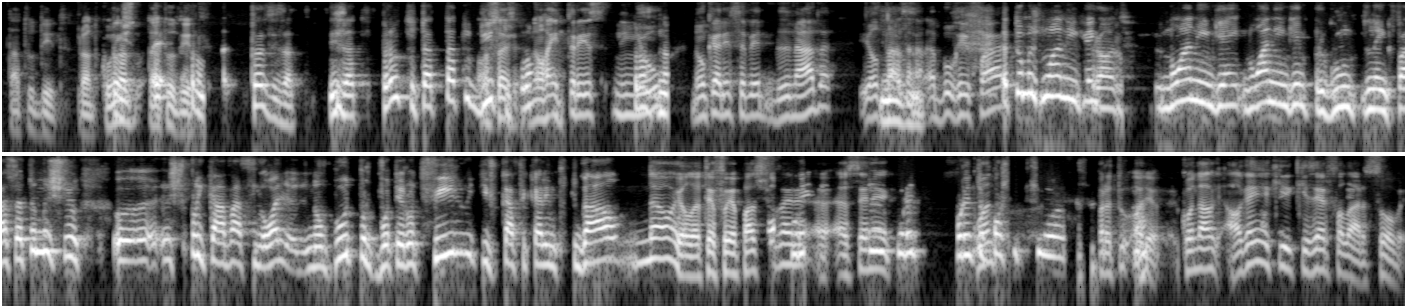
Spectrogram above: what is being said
está tudo dito. Pronto, com pronto, isto está é, tudo dito. Pronto, pois, exato. Exato, pronto, está tá tudo Ou dito. Ou seja, pronto. não há interesse nenhum pronto, não querem saber de nada, ele está a borrifar. Então, mas não há ninguém. Pronto. Não há ninguém, não há ninguém que pergunte nem que faça, então, mas uh, explicava assim: olha, não pude porque vou ter outro filho e tive que ficar em Portugal. Não, ele até foi a Passos Ferreira. A, a cena é. por interposto de pessoa. Para tu, olha, quando alguém aqui quiser falar sobre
